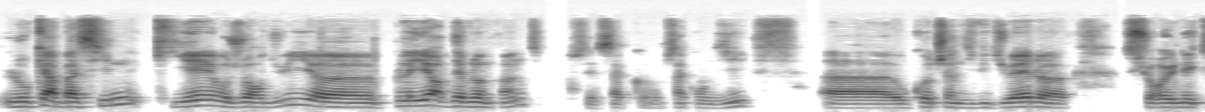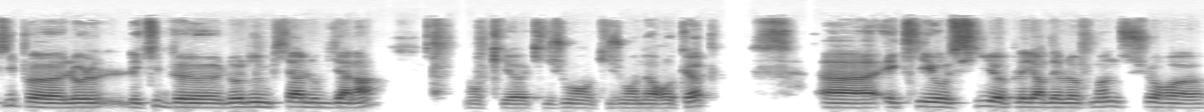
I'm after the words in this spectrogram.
Luka Bassin, qui est aujourd'hui euh, Player Development, c'est ça, ça qu'on dit, ou coach individuel sur une équipe, l'équipe de l'Olympia Ljubljana, donc, qui, joue en, Eurocup, et qui est aussi Player Development sur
